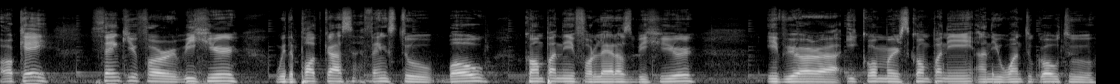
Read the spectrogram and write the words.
Okay, thank you for be here with the podcast. Thanks to Bow Company for let us be here. If you are an e-commerce company and you want to go to,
